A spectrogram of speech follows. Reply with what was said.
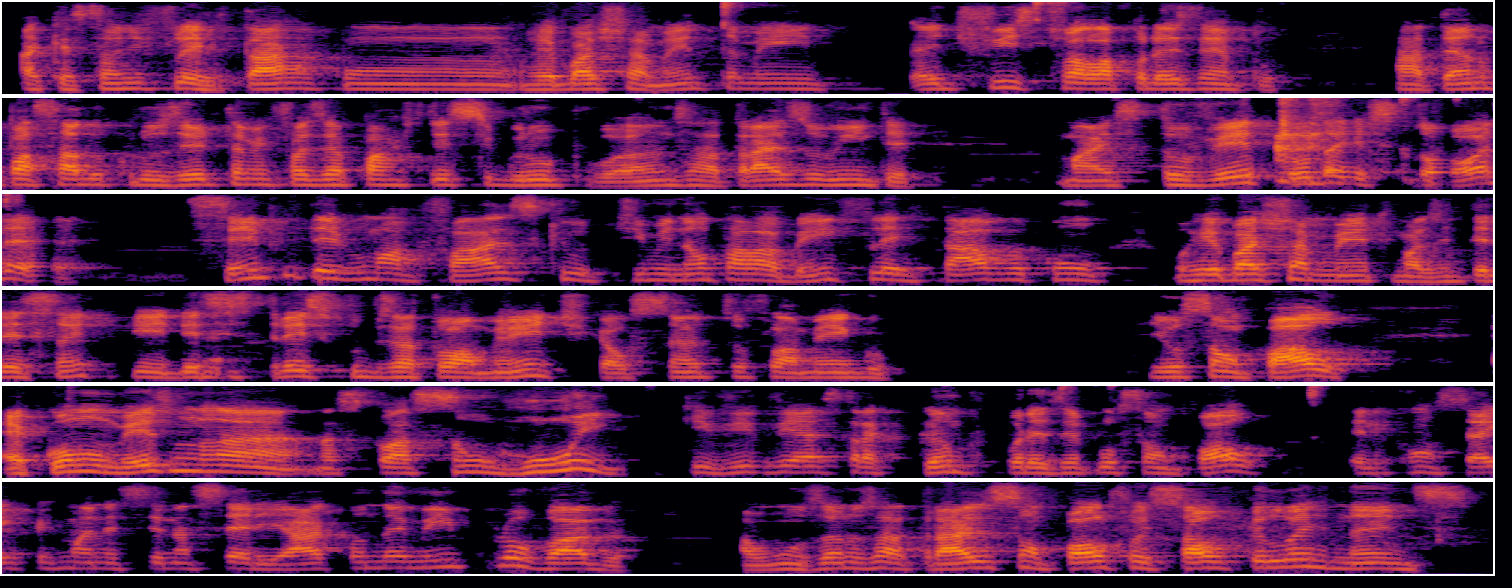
A questão de flertar com rebaixamento também é difícil falar, por exemplo. Até ano passado o Cruzeiro também fazia parte desse grupo, anos atrás o Inter. Mas tu vê toda a história, sempre teve uma fase que o time não estava bem, flertava com o rebaixamento. Mas o interessante é que desses três clubes atualmente, que é o Santos, o Flamengo e o São Paulo, é como mesmo na, na situação ruim que vive extra-campo, por exemplo, o São Paulo, ele consegue permanecer na Série A quando é meio improvável. Alguns anos atrás, o São Paulo foi salvo pelo Hernandes,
